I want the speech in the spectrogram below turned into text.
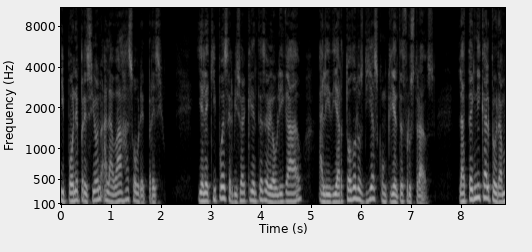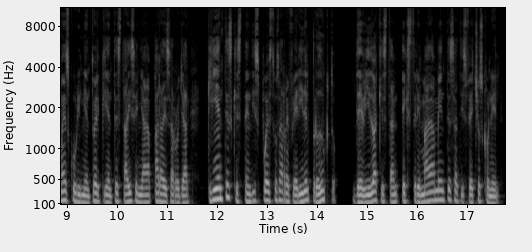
y pone presión a la baja sobre el precio. Y el equipo de servicio al cliente se ve obligado a lidiar todos los días con clientes frustrados. La técnica del programa de descubrimiento del cliente está diseñada para desarrollar clientes que estén dispuestos a referir el producto, debido a que están extremadamente satisfechos con él.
